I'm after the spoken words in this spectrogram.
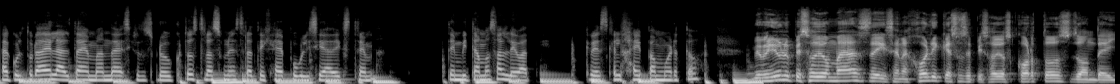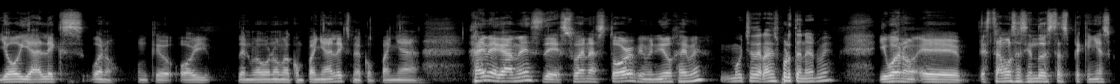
la cultura de la alta demanda de ciertos productos tras una estrategia de publicidad extrema. Te invitamos al debate. ¿Crees que el hype ha muerto? Bienvenido a un episodio más de Isenaholic, esos episodios cortos donde yo y Alex, bueno, aunque hoy de nuevo no me acompaña Alex, me acompaña Jaime Gámez de Suena Store. Bienvenido, Jaime. Muchas gracias por tenerme. Y bueno, eh, estamos haciendo estas pequeñas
